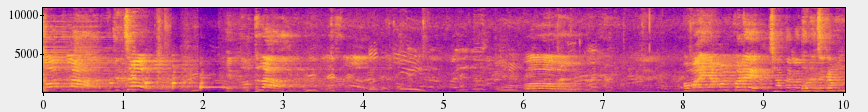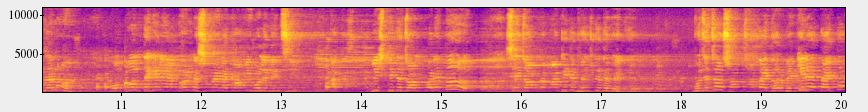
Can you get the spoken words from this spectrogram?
তোতলা বুঝেছ এই তোতলা ও ও ভাই এমন করে ছাতাটা ধরেছে কেমন জানো ও বলতে গেলে এক ঘণ্টা সময় লাগবে আমি বলে দিচ্ছি বৃষ্টিতে জল পড়ে তো সেই জলটা মাটিতে ফেলতে দেবে না বুঝেছ সব ছাতায় ধরবে কিরে তাই তো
